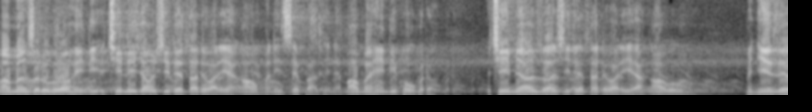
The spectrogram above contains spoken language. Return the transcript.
မာမန်စရဘရောဟိန္တိအခြေလေးချောင်းရှိတဲ့တတ္တဝါတွေကငါ့ကိုမနှိမ့်ဆက်ပါစေနဲ့မာမဟိန္တိဘုံဘရောအခြေများစွာရှိတဲ့တတ္တဝါတွေကငါ့ကို မငြင်းစေ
